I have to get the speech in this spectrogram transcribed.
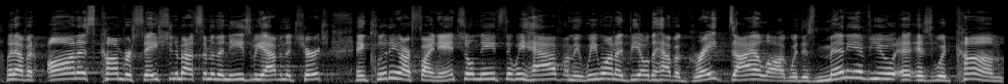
We're going to have an honest conversation about some of the needs we have in the church, including our financial needs that we have. I mean, we want to be able to have a great dialogue with as many of you as would come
